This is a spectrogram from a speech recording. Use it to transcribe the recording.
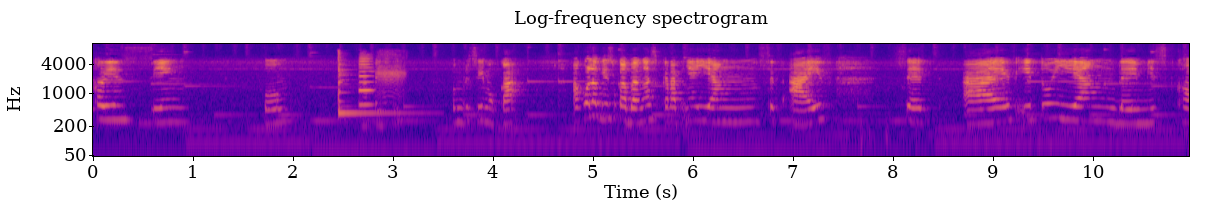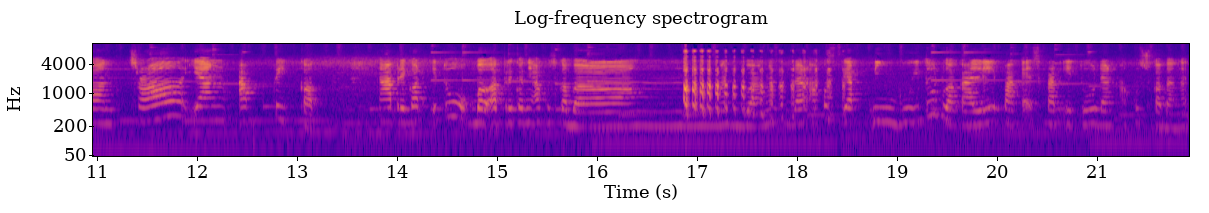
cleansing foam. Pembersih muka. Aku lagi suka banget scrubnya yang set eye set eye itu yang blemish control yang apricot. Yang apricot itu bau apricotnya aku suka banget banget banget. Dan aku setiap minggu itu dua kali pakai scrub itu dan aku suka banget.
